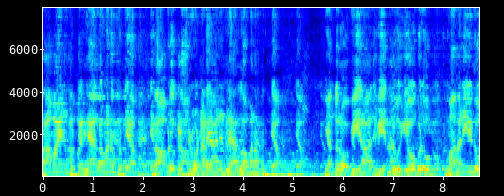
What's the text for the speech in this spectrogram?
రామాయణం పుట్టిన నేలలో మనం పుట్టాం. రాముడు కృష్ణుడు నడయాడిన నేలలో మనం పుట్టాం. ఎందరో వీరాది వీరులు యోగులు మహనీయులు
